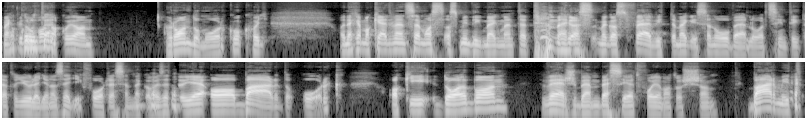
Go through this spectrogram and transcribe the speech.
Meg Akkor például vannak olyan random orkok, hogy a nekem a kedvencem, azt, azt mindig megmentettem, meg azt, meg azt felvittem egészen Overlord szintig, tehát hogy ő legyen az egyik Fortressemnek a vezetője, a Bard ork, aki dalban, versben beszélt folyamatosan. Bármit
